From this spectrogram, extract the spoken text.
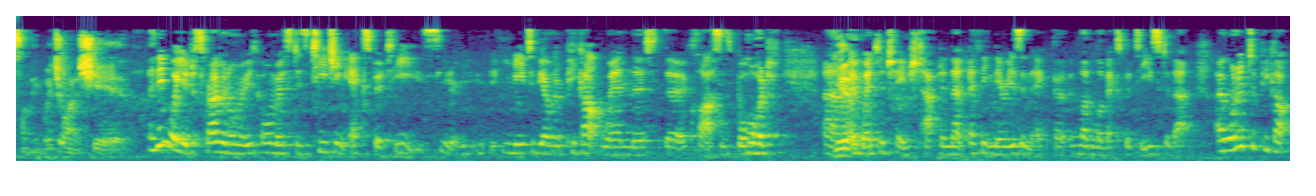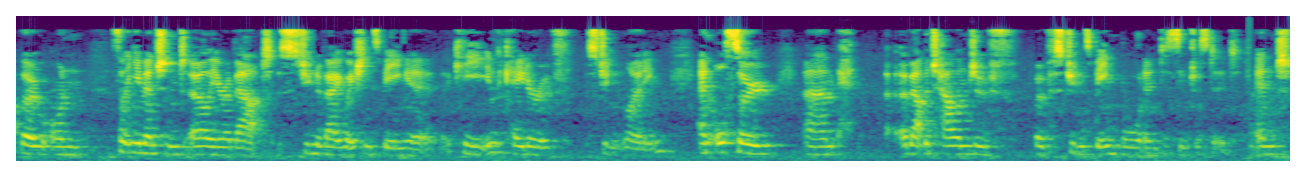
something we're trying to share. I think what you're describing almost, almost is teaching expertise. You know, you, you need to be able to pick up when the, the class is bored. Um, yeah. and when to change tact, and that I think there is an, a level of expertise to that. I wanted to pick up though on something you mentioned earlier about student evaluations being a, a key indicator of student learning, and also um, about the challenge of of students being bored and disinterested. And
